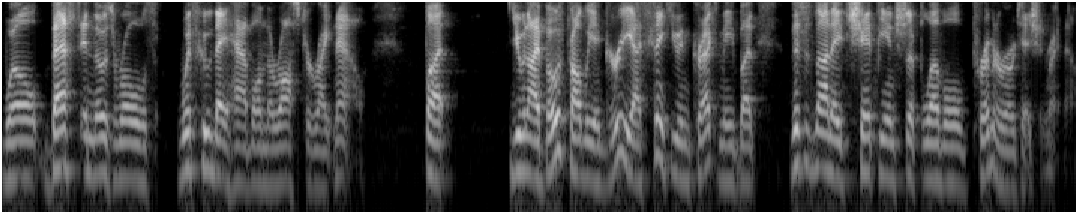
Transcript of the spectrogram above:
well best in those roles with who they have on the roster right now. But you and I both probably agree. I think you can correct me, but this is not a championship level perimeter rotation right now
